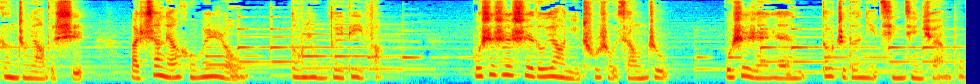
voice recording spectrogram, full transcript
更重要的是，把善良和温柔都用对地方。不是事事都要你出手相助，不是人人都值得你倾尽全部。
